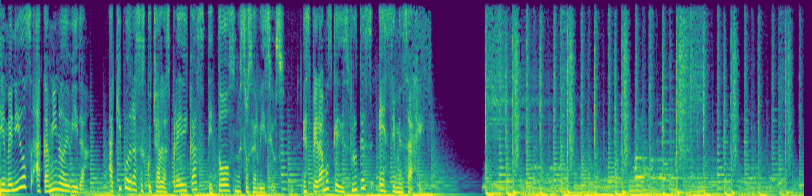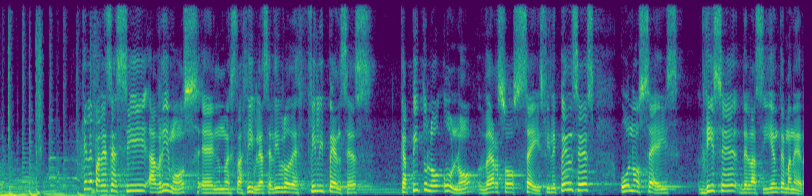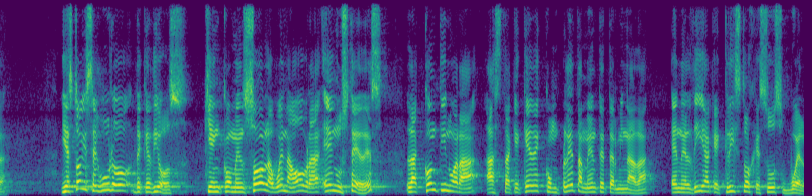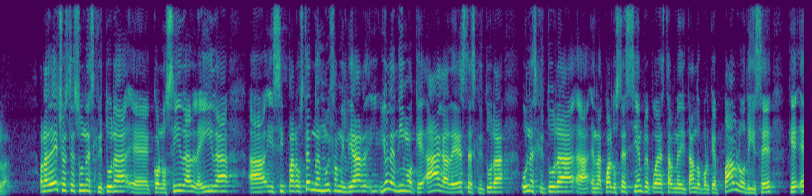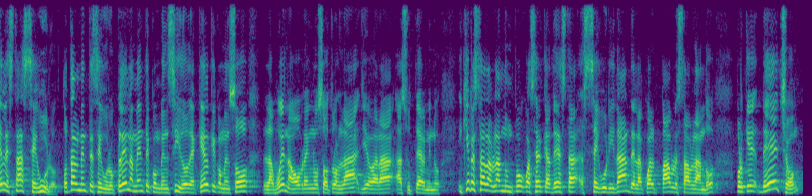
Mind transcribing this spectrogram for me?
Bienvenidos a Camino de Vida. Aquí podrás escuchar las prédicas de todos nuestros servicios. Esperamos que disfrutes este mensaje. ¿Qué le parece si abrimos en nuestras Biblias el libro de Filipenses, capítulo 1, verso 6? Filipenses 1, 6 dice de la siguiente manera, y estoy seguro de que Dios, quien comenzó la buena obra en ustedes, la continuará hasta que quede completamente terminada en el día que Cristo Jesús vuelva. Ahora, de hecho, esta es una escritura eh, conocida, leída, ah, y si para usted no es muy familiar, yo le animo a que haga de esta escritura una escritura ah, en la cual usted siempre puede estar meditando, porque Pablo dice que él está seguro, totalmente seguro, plenamente convencido de aquel que comenzó la buena obra en nosotros, la llevará a su término. Y quiero estar hablando un poco acerca de esta seguridad de la cual Pablo está hablando, porque de hecho,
